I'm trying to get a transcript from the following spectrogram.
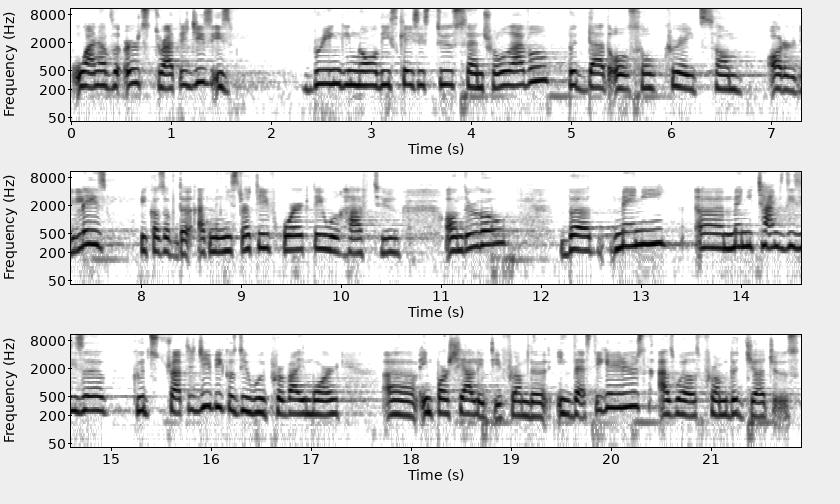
one of the Earth strategies is bringing all these cases to central level, but that also creates some other delays because of the administrative work they will have to undergo. But many, uh, many times this is a good strategy because it will provide more uh, impartiality from the investigators as well as from the judges.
